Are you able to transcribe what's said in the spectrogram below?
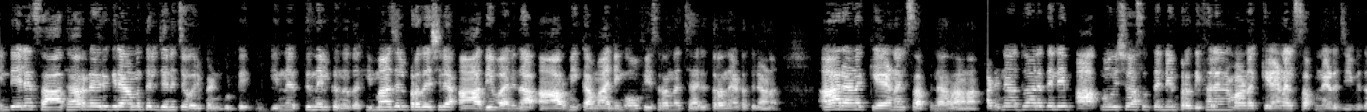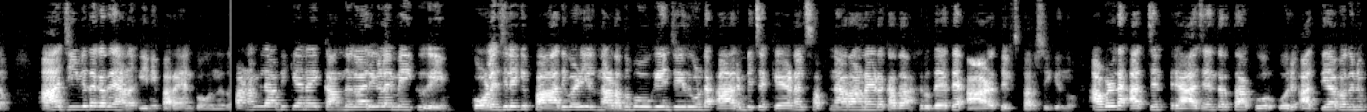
ഇന്ത്യയിലെ സാധാരണ ഒരു ഗ്രാമത്തിൽ ജനിച്ച ഒരു പെൺകുട്ടി. ഇന്ന് എത്തി നിൽക്കുന്നത് ഹിമാചൽ പ്രദേശിലെ ആദ്യ വനിതാ ആർമി കമാൻഡിംഗ് ഓഫീസർ എന്ന ചരിത്ര നേട്ടത്തിലാണ്. ആരാണ് കേണൽ സപ്ന റാണ കഠിനാധ്വാനത്തിന്റെയും ആത്മവിശ്വാസത്തിന്റെയും പ്രതിഫലനമാണ് കേണൽ സപ്നയുടെ ജീവിതം. ആ ജീവിതകഥയാണ് ഇനി പറയാൻ പോകുന്നത്. പണം ലാഭിക്കാനായി കന്നുകാലികളെ മേയ്ക്കുകയും കോളേജിലേക്ക് പാതി വഴിയിൽ നടന്നു പോവുകയും ചെയ്തുകൊണ്ട് ആരംഭിച്ച കേണൽ സ്വപ്ന റാണയുടെ കഥ ഹൃദയത്തെ ആഴത്തിൽ സ്പർശിക്കുന്നു. അവളുടെ അച്ഛൻ രാജേന്ദ്ര താക്കൂർ ഒരു അധ്യാപകനും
